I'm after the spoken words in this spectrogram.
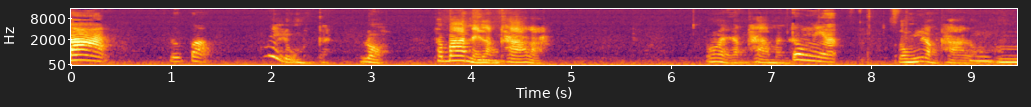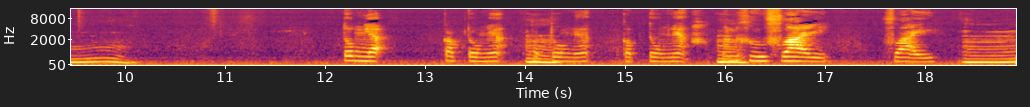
บ้านรู้เปล่าไม่รู้เหมือนกันหรอ ถ้าบ้านไหนหลังคาล่ะ ตรงไหนหลังคามันตรอะงเนี้ย ตรงนี้หลังคาเหรอ อืม ตรงเนี้ย กับตรงเนี้ยอืมกับตรงเนี้ย กับตรงเนี้ยอืมมันคือไฟ ไฟ อืม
